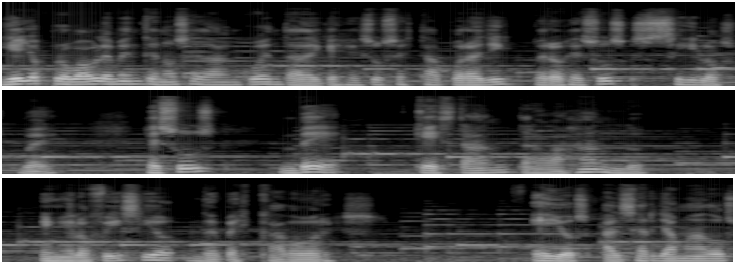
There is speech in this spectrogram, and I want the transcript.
Y ellos probablemente no se dan cuenta de que Jesús está por allí, pero Jesús sí los ve. Jesús ve que están trabajando en el oficio de pescadores. Ellos, al ser llamados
